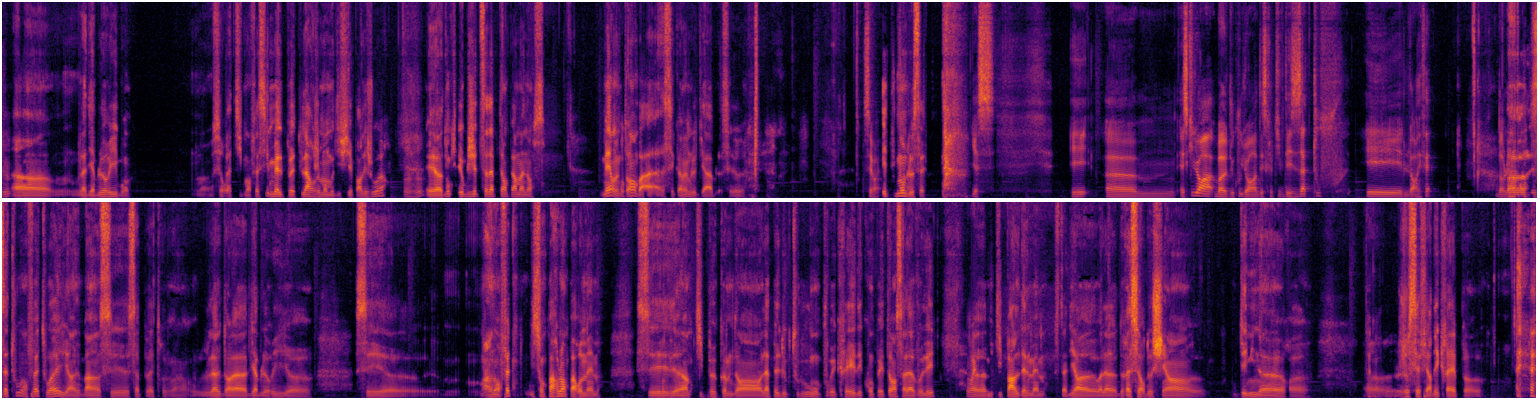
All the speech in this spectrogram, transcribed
Mhm. Euh, la diablerie, bon, c'est relativement facile, mais elle peut être largement modifiée par les joueurs. Mhm. Et euh, donc, il est obligé de s'adapter en permanence. Mais en même temps, bah, c'est quand même le diable. c'est le- C'est vrai. Et tout le monde le sait. Yes. Et euh, est-ce qu'il y aura, bah, du coup, il y aura un descriptif des atouts et de leur effet dans le Euh, les atouts, en fait, ouais, y a ben, c'est, ça peut être. ben, là, dans la diablerie, euh, c'est. ben, en fait, ils sont parlants par eux-mêmes. C'est un petit peu comme dans l'appel de Cthulhu où on pouvait créer des compétences à la volée, Ouais. mais qui parlent d'elles-mêmes. C'est-à-dire, voilà, dresseur de chiens, démineur, je sais faire des crêpes. euh.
